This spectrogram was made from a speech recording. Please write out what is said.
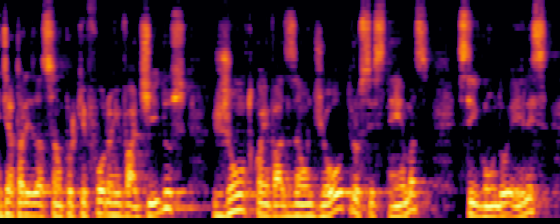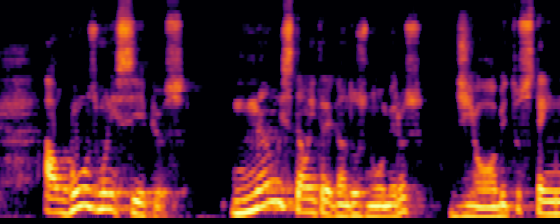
de atualização porque foram invadidos junto com a invasão de outros sistemas, segundo eles. Alguns municípios não estão entregando os números de óbitos, tem,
